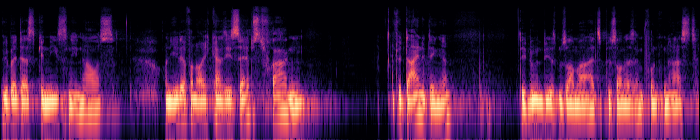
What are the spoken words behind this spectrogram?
über das Genießen hinaus. Und jeder von euch kann sich selbst fragen, für deine Dinge, die du in diesem Sommer als besonders empfunden hast,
